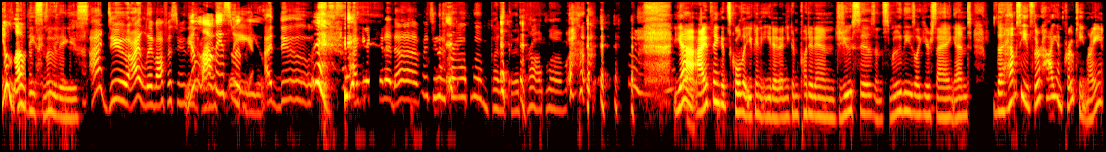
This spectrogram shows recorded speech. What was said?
you love these smoothies. I do. I live off of smoothies. You love these smoothies. I do. I can't enough. It's a problem, but a good problem yeah, I think it's cool that you can eat it and you can put it in juices and smoothies, like you're saying. And the hemp seeds, they're high in protein, right?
